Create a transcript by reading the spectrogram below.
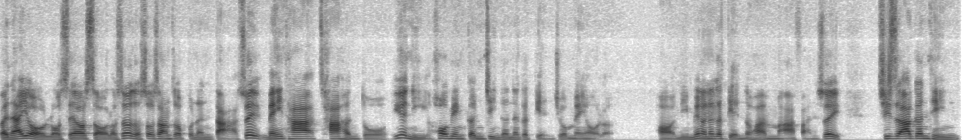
本来有罗塞尔手，罗塞尔手受伤之后不能打，所以没他差很多，因为你后面跟进的那个点就没有了，好，你没有那个点的话很麻烦，所以其实阿根廷，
